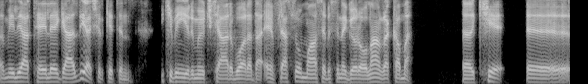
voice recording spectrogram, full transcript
milyar TL geldi ya şirketin 2023 karı bu arada enflasyon muhasebesine göre olan rakamı Ee, ki e,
